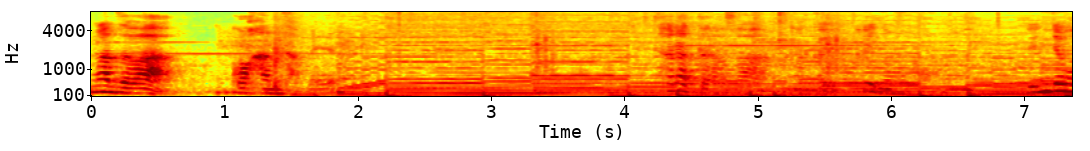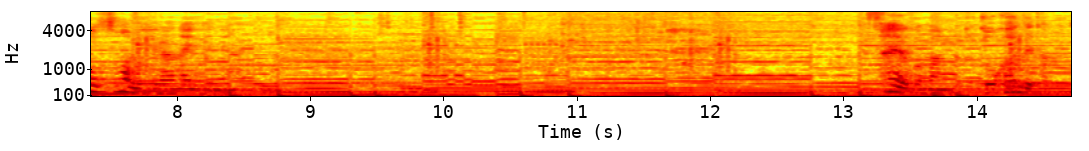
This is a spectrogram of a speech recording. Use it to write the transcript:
まずはご飯食べる。タラタラさなんかゆっくり飲むか全然おつまみ減らないんだよね最後なんかドカンで食べち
